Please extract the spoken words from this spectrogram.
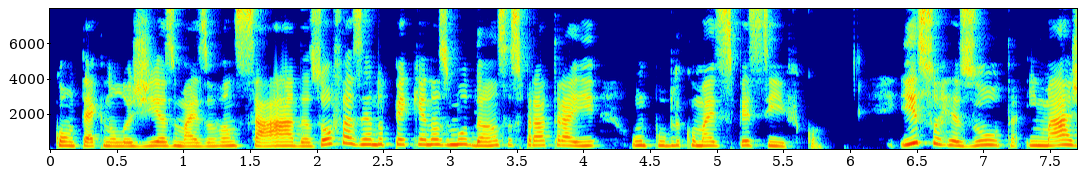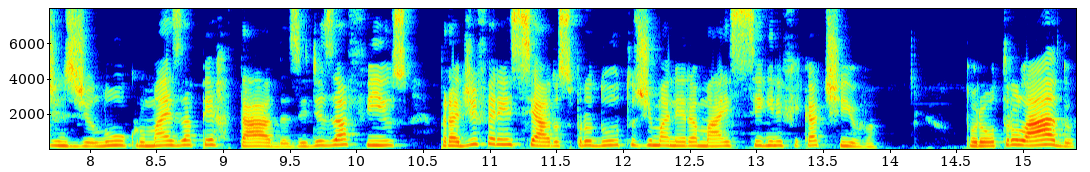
com tecnologias mais avançadas ou fazendo pequenas mudanças para atrair um público mais específico. Isso resulta em margens de lucro mais apertadas e desafios para diferenciar os produtos de maneira mais significativa. Por outro lado,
